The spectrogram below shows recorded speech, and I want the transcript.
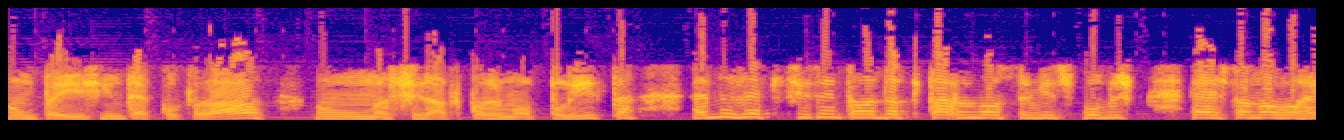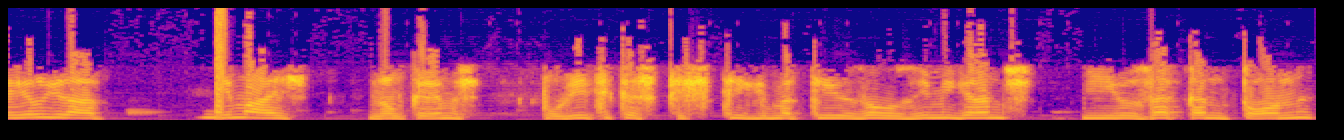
um país intercultural, uma cidade cosmopolita, eh, mas é preciso então adaptar os nossos serviços públicos a esta nova realidade. E mais, não queremos políticas que estigmatizam os imigrantes e os acantone,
